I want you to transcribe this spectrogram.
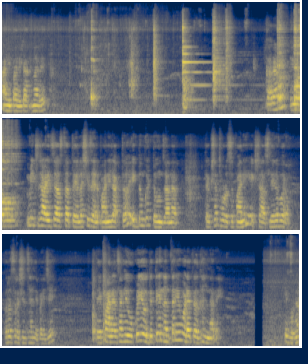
आणि पाणी टाकणार आहेत कारण मिक्स डाळीचं असतात त्याला शिजायला पाणी लागतं. एकदम घट्ट होऊन जाणार. त्यापेक्षा थोडंसं पाणी एक्स्ट्रा असलेलं बरं. रसरशीत झाले पाहिजे. ते पाण्याला चांगली उकळी होते ते नंतर हे वड्यात घालणार आहे. हे बघा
